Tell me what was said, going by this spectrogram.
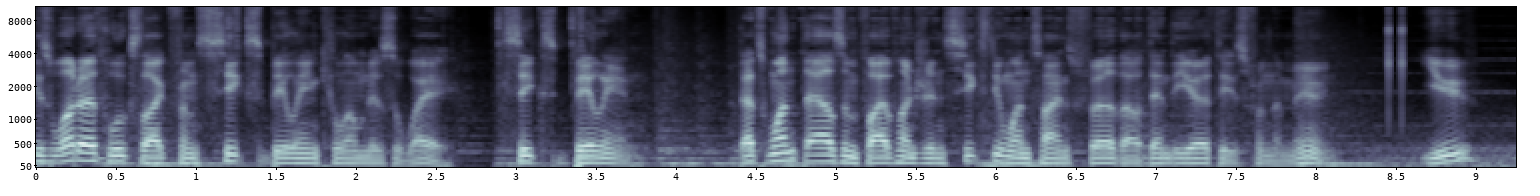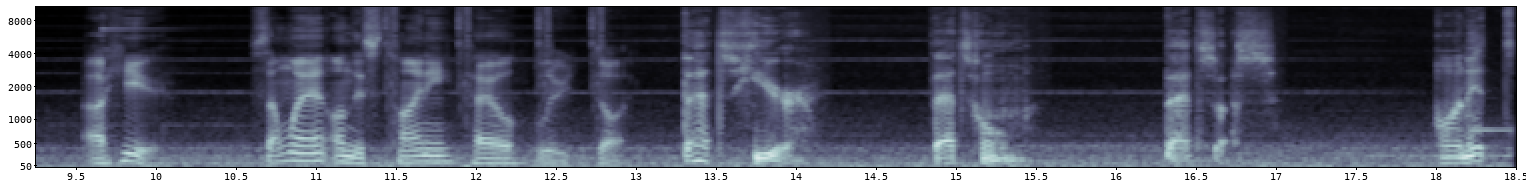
is what Earth looks like from 6 billion kilometers away. 6 billion. That's 1,561 times further than the Earth is from the moon. You are here, somewhere on this tiny pale blue dot. That's here. That's home. That's us. On it,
